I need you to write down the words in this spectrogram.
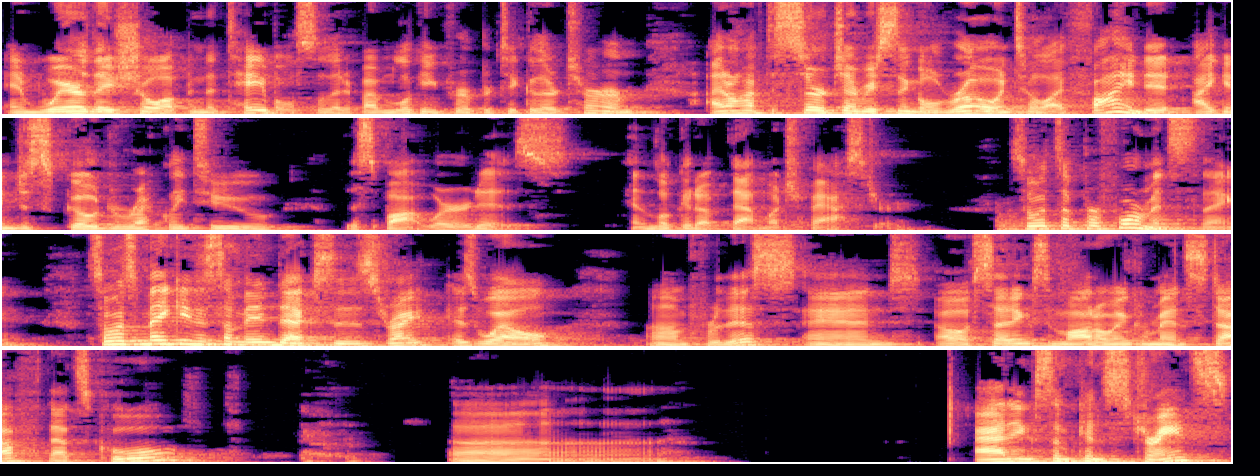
and where they show up in the table so that if I'm looking for a particular term, I don't have to search every single row until I find it. I can just go directly to the spot where it is and look it up that much faster. So it's a performance thing. So it's making some indexes, right, as well um, for this. And, oh, setting some auto increment stuff. That's cool. Uh, adding some constraints.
